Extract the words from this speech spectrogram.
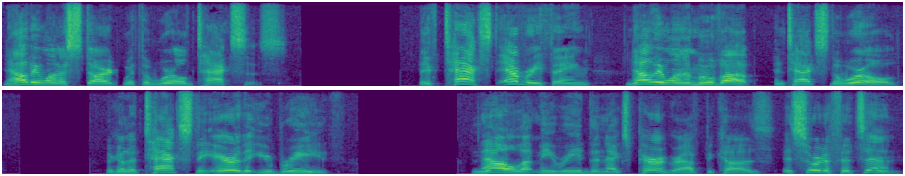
Now they want to start with the world taxes. They've taxed everything. Now they want to move up and tax the world. They're going to tax the air that you breathe. Now let me read the next paragraph because it sort of fits in.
